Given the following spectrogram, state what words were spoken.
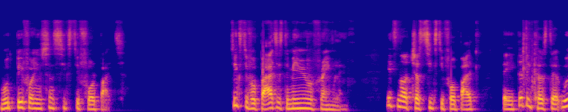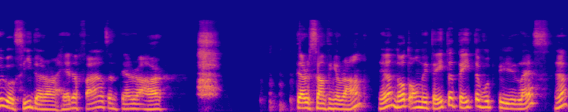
would be, for instance, 64 bytes. 64 bytes is the minimum frame length. It's not just 64 byte data because there, we will see there are header files and there are there is something around. Yeah, not only data. Data would be less. Yeah,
